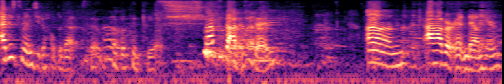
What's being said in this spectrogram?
I just wanted you to hold it up so people could see it. That's God is good. Um, I have it written down here.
